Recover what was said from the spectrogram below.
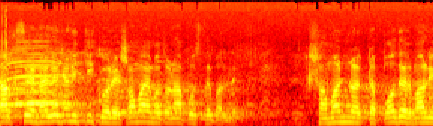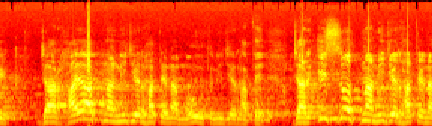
ডাকছে, নাইলে জানি কি করে, সময় মতো না পৌঁছতে পারলে। সামান্য একটা পদের মালিক। যার হায়াত না নিজের হাতে, না মৌত নিজের হাতে, যার ইজ্জত না নিজের হাতে, না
